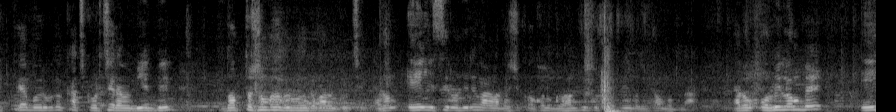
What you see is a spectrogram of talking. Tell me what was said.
একটা বহির্ভূত কাজ করছেন এবং বিএনপির দপ্তর সম্পাদকের ভূমিকা পালন করছে এবং এই ইসির অধীনে বাংলাদেশে কখনো গ্রহণযোগ্য সুষ্ঠু নির্বাচন সম্ভব না। এবং অবিলম্বে এই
